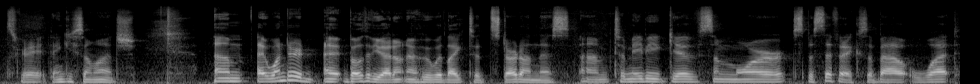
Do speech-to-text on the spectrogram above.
That's great. Thank you so much. Um, I wondered, uh, both of you, I don't know who would like to start on this, um, to maybe give some more specifics about what,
